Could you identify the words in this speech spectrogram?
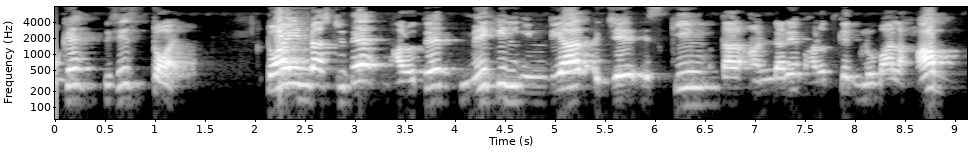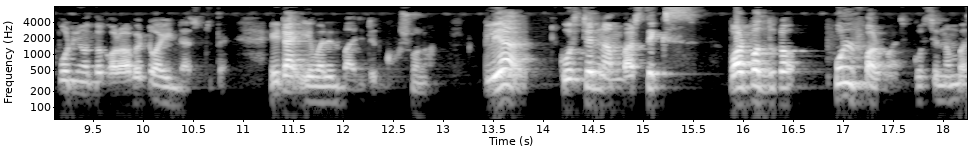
okay? This is toy. Toy ইন্ডাস্ট্রিতে ভারতের মেক ইন ইন্ডিয়ার যে স্কিম তার আন্ডারে ভারতকে গ্লোবাল হাব পরিণত করা হবে টয় ইন্ডাস্ট্রিতে এটা এবারের বাজেটের ঘোষণা। ক্লিয়ার কোশ্চেন নাম্বার সিক্স পরপর দুটো ফুল ফর্ম আছে। Question number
